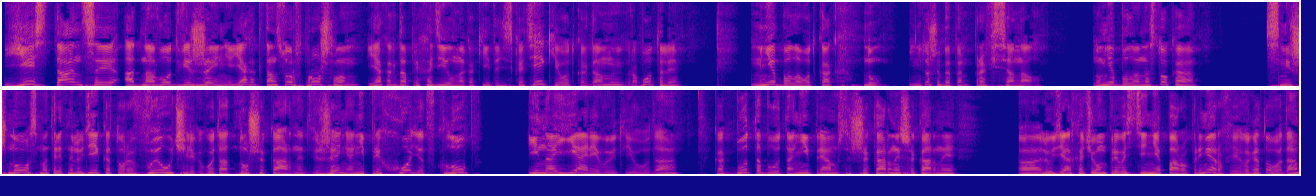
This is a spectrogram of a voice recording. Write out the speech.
Есть танцы одного движения. Я как танцор в прошлом, я когда приходил на какие-то дискотеки, вот когда мы работали, мне было вот как, ну, не то чтобы я прям профессионал, но мне было настолько смешно смотреть на людей, которые выучили какое-то одно шикарное движение, они приходят в клуб и наяривают его, да, как будто вот они прям шикарные-шикарные э, люди. Я хочу вам привести не пару примеров, вы готовы, да?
